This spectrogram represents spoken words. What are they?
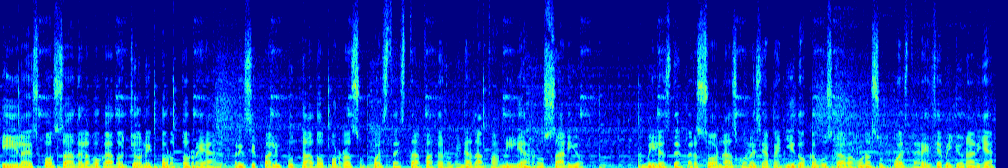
Y la esposa del abogado Johnny Portorreal, principal imputado por la supuesta estafa denominada Familia Rosario, a miles de personas con ese apellido que buscaban una supuesta herencia millonaria,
